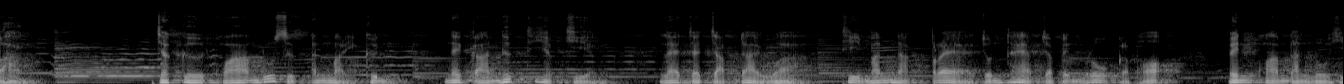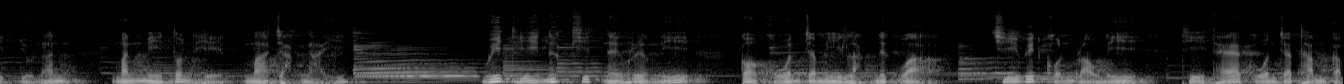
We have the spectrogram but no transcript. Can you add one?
บ้าง จะเกิดความรู้สึกอันใหม่ขึ้น ในการนึกเทียบเคียง และจะจับได้ว่าที่มันหนักแปร่จนแทบจะเป็นโรคกระเพาะ เป็นความดันโลหิตอยู่นั้น มันมีต้นเหตุมาจากไหน วิธีนึกคิดในเรื่องนี้ ก็ควรจะมีหลักนึกว่า ชีวิตคนเรานี้ที่แท้ควรจะทำกับ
